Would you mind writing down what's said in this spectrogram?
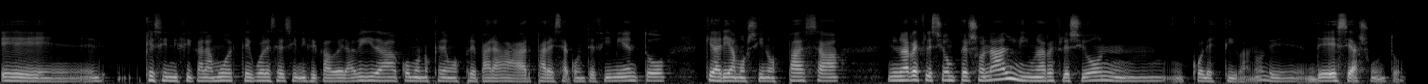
eh, qué significa la muerte, cuál es el significado de la vida, cómo nos queremos preparar para ese acontecimiento, qué haríamos si nos pasa, ni una reflexión personal ni una reflexión colectiva de, ese asunto.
